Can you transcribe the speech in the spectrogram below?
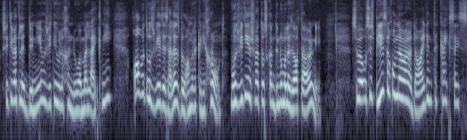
Ons weet nie wat hulle doen nie. Ons weet nie hoe hulle genome lyk nie. Al wat ons weet is hulle is belangrik in die grond. Maar ons weet nie eers wat ons kan doen om hulle daar te hou nie. So ons is besig om nou aan daai ding te kyk. Sy's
